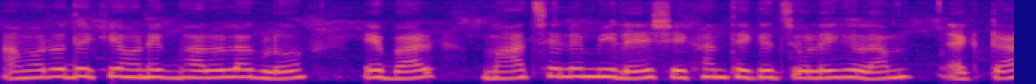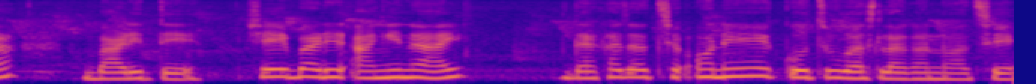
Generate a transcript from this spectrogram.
আমারও দেখে অনেক ভালো লাগল। এবার মা ছেলে মিলে সেখান থেকে চলে গেলাম একটা বাড়িতে। সেই বাড়ির আঙিনায় দেখা যাচ্ছে অনেক কচু গাছ লাগানো আছে।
